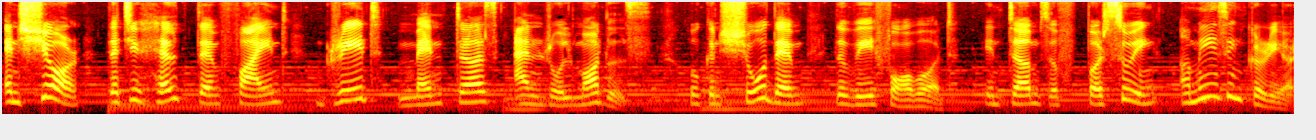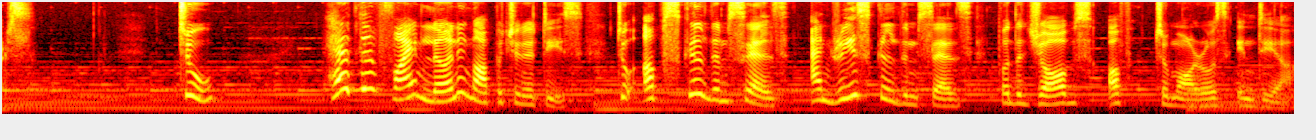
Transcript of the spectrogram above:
Ensure that you help them find great mentors and role models who can show them the way forward in terms of pursuing amazing careers. Two, help them find learning opportunities to upskill themselves and reskill themselves for the jobs of tomorrow's India.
